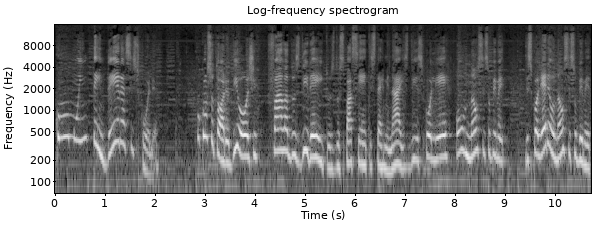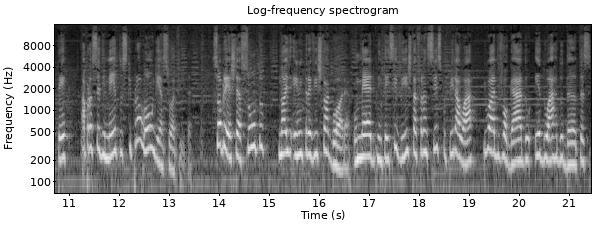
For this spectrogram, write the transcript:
Como entender essa escolha? O consultório de hoje fala dos direitos dos pacientes terminais de escolher ou não se submeter, de escolherem ou não se submeter a procedimentos que prolonguem a sua vida. Sobre este assunto, nós, eu entrevisto agora o médico intensivista Francisco Pirauá e o advogado Eduardo Dantas,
